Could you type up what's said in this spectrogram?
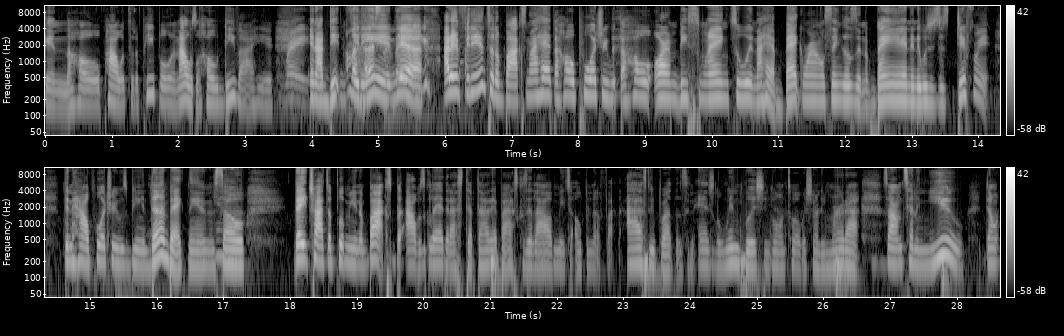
and the whole power to the people and I was a whole diva out here. Right. And I didn't I'm fit in. baby. Yeah. I didn't fit into the box and I had the whole poetry with the whole R and B swang to it and I had background singers and a band and it was just different than how poetry was being done back then. And so they tried to put me in a box, but I was glad that I stepped out of that box because it allowed me to open up for the Isley Brothers and Angela Winbush and go on tour with Shirley Murdock. So I'm telling you, don't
